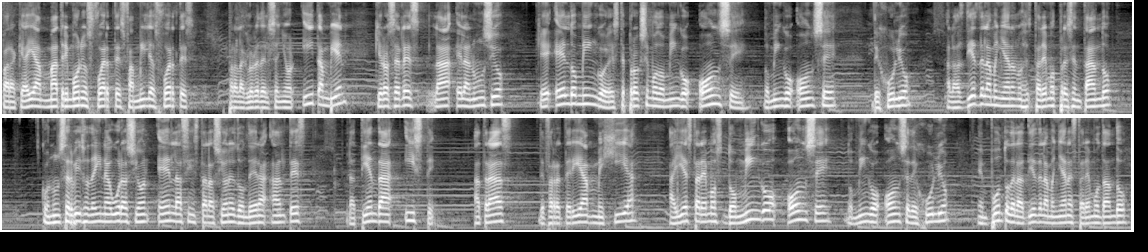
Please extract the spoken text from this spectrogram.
para que haya matrimonios fuertes, familias fuertes, para la gloria del Señor. Y también quiero hacerles la, el anuncio que el domingo, este próximo domingo 11, domingo 11 de julio, a las 10 de la mañana nos estaremos presentando con un servicio de inauguración en las instalaciones donde era antes la tienda Iste, atrás de Ferretería Mejía. Ahí estaremos domingo 11, domingo 11 de julio, en punto de las 10 de la mañana estaremos dando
